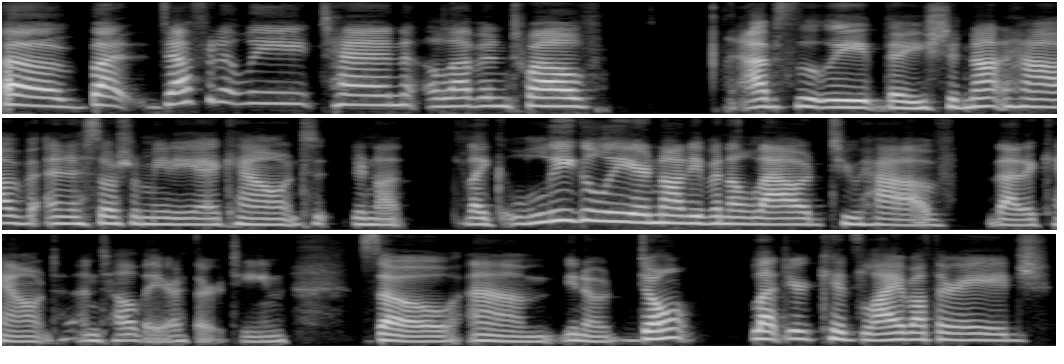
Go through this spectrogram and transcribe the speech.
Uh, but definitely 10, 11, 12 absolutely they should not have an, a social media account. You're not like legally are not even allowed to have that account until they are 13. So, um, you know, don't let your kids lie about their age.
